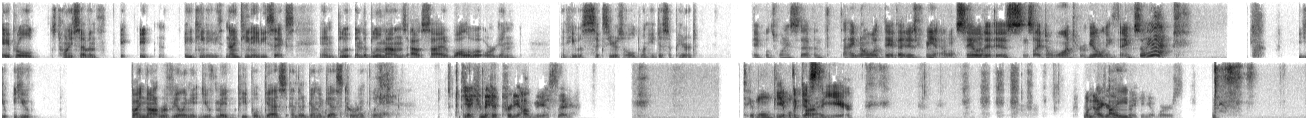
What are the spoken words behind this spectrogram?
April 27th, eight, eight, 1880 1986, in blue in the Blue Mountains outside Wallowa, Oregon, and he was six years old when he disappeared. April 27th. I know what day that is for me. I won't say what it is since I don't want to reveal anything. So yeah. you you by not revealing it you've made people guess and they're gonna guess correctly Yeah, you made it pretty obvious there. They won't be able to guess Alright. the year. Well, now you're I- making it worse.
